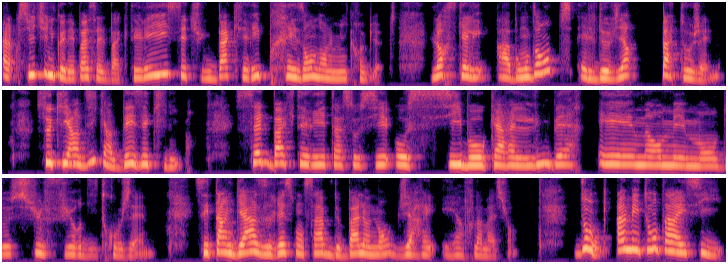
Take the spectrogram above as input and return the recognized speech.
Alors, si tu ne connais pas cette bactérie, c'est une bactérie présente dans le microbiote. Lorsqu'elle est abondante, elle devient pathogène, ce qui indique un déséquilibre. Cette bactérie est associée au SIBO car elle libère énormément de sulfure d'hydrogène. C'est un gaz responsable de ballonnement, diarrhée et inflammation. Donc, admettons, un SI.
